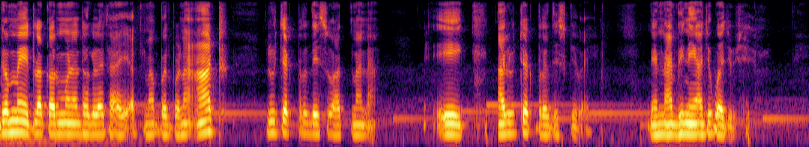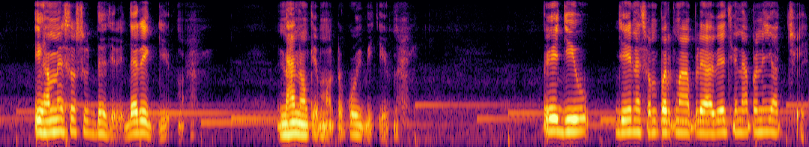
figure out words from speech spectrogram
ગમે એટલા કર્મના ઢગલા થાય આત્મા પર, પણ આઠ રૂચક પ્રદેશો આત્માના, એ આ રૂચક પ્રદેશ કહેવાય. ને નાભીની આજુબાજુ છે. એ હંમેશા શુદ્ધ જ રહે, દરેક જીવમાં. નાનો કે મોટો, કોઈ બી જીવમાં. તો એ જીવ જેના સંપર્કમાં આપણે આવ્યા છે એના આપણને યાદ છે.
